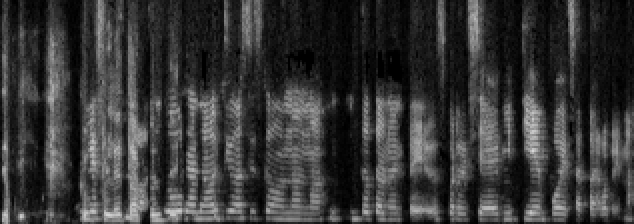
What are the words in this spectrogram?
completamente. La última así es como, no, no, totalmente desperdicié mi tiempo esa tarde, ¿no?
